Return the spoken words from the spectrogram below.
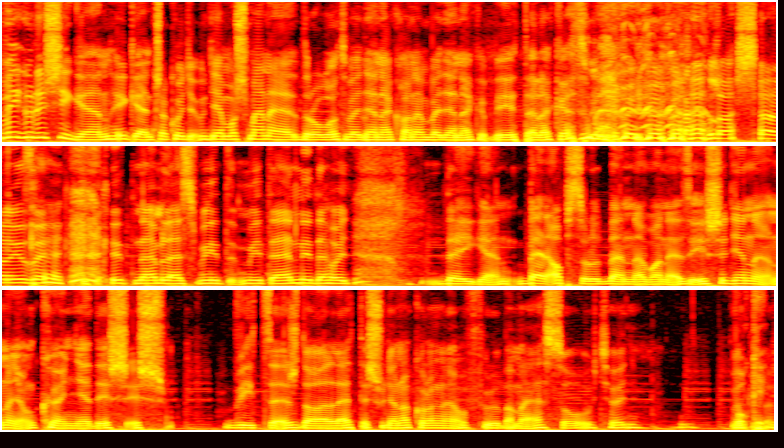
Végül is igen, igen, csak hogy ugye most már ne drogot vegyenek, hanem vegyenek ételeket, mert mert lassan izé, itt nem lesz mit, mit enni, de hogy de igen, ben, abszolút benne van ez is. Egy ilyen nagyon, nagyon könnyed és, és vicces dal lett, és ugyanakkor nagyon fülbe mászó, úgyhogy Oké, okay.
